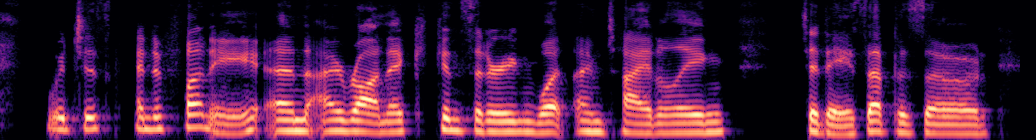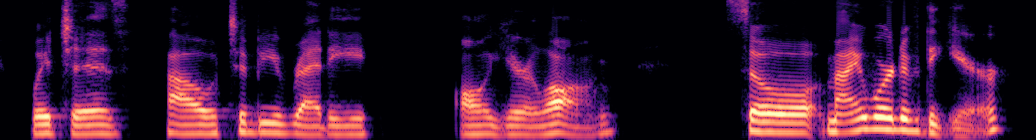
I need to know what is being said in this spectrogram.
which is kind of funny and ironic considering what I'm titling today's episode, which is how to be ready all year long. So, my word of the year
